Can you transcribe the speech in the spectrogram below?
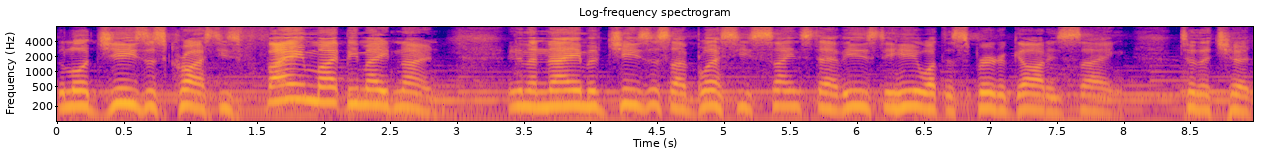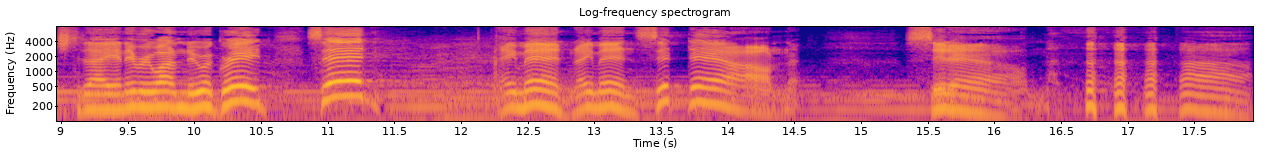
the Lord Jesus Christ, his fame might be made known. In the name of Jesus, I bless you, saints, to have ears to hear what the Spirit of God is saying to the church today. And everyone who agreed said, Amen. Amen. Sit down. Sit down.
